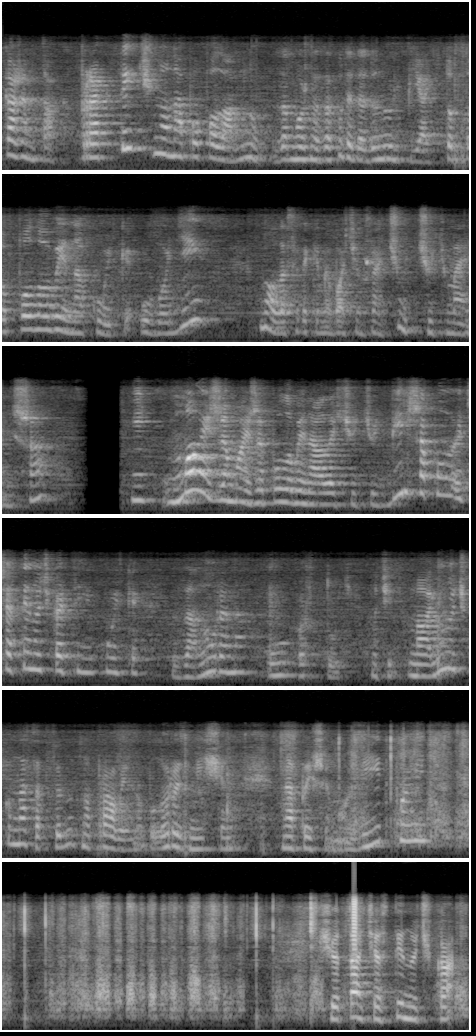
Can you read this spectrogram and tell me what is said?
скажімо так, практично напополам. Ну, можна заходити до 0,5, тобто половина кульки у воді, ну, але все-таки ми бачимо, що вона чуть-чуть менша. І майже майже половина, але чуть-чуть більша частиночка цієї кульки занурена у ртуть. Значить, малюночку в нас абсолютно правильно було розміщено. Напишемо відповідь, що та частиночка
